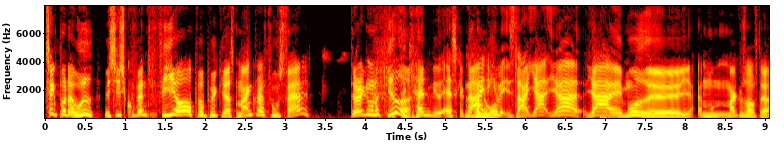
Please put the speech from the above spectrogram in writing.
tænk på derude, hvis I skulle vente 4 år på at bygge jeres Minecraft-hus færdigt. Det er der ikke nogen, der gider. Det kan vi jo, Asger. Nej, det kan vi, nej jeg, jeg, jeg er imod øh, Microsoft der.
